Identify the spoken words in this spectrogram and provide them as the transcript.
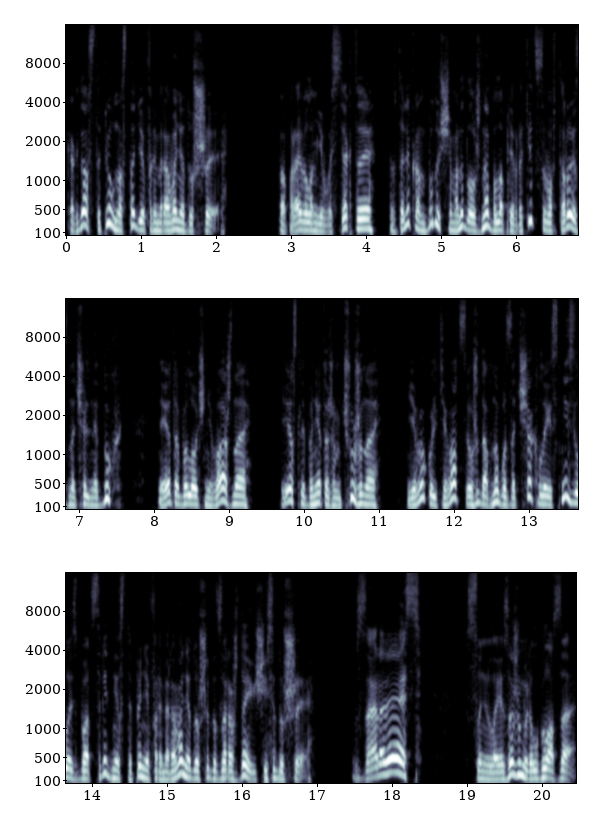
когда вступил на стадию формирования души. По правилам его секты, в далеком будущем она должна была превратиться во второй изначальный дух, и это было очень важно. Если бы не эта жемчужина, его культивация уже давно бы зачахла и снизилась бы от средней ступени формирования души до зарождающейся души. «Взорвись!» Сунь Лэй зажмурил глаза.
